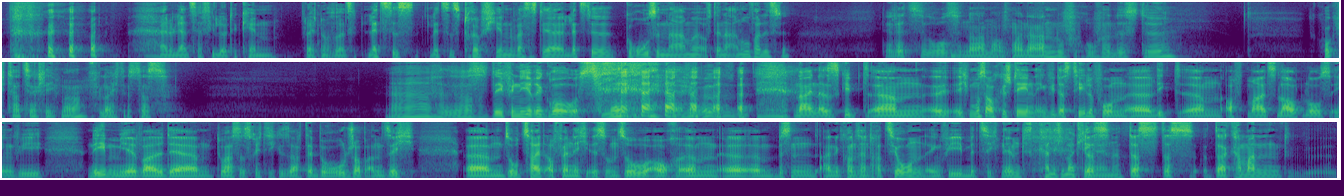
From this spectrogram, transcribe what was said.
ja, du lernst ja viele Leute kennen. Vielleicht noch so als letztes, letztes Tröpfchen. Was ist der letzte große Name auf deiner Anruferliste? Der letzte große Name auf meiner Anruferliste. Gucke ich tatsächlich mal. Vielleicht ist das ja, das definiere groß. Nee. Nein, also es gibt, ähm, ich muss auch gestehen, irgendwie das Telefon äh, liegt ähm, oftmals lautlos irgendwie neben mir, weil der, du hast es richtig gesagt, der Bürojob an sich ähm, so zeitaufwendig ist und so auch ähm, äh, ein bisschen eine Konzentration irgendwie mit sich nimmt. Kann ich immer klingeln, dass, ne? Das, das, da kann man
